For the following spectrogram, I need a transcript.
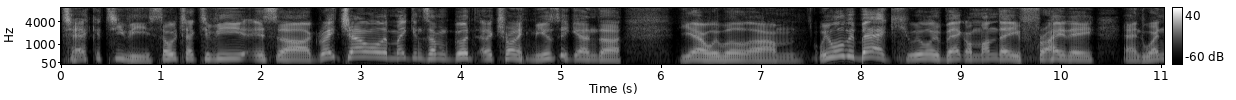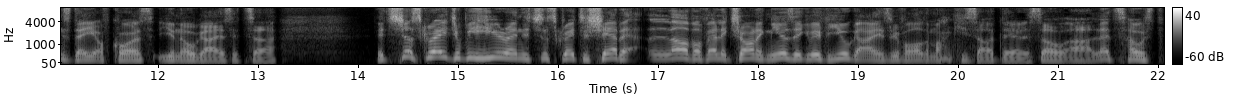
Tech TV. Soul Tech TV is a great channel making some good electronic music and. Uh, yeah, we will um, we will be back. We will be back on Monday, Friday, and Wednesday. Of course, you know, guys, it's uh it's just great to be here and it's just great to share the love of electronic music with you guys, with all the monkeys out there. So uh, let's host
